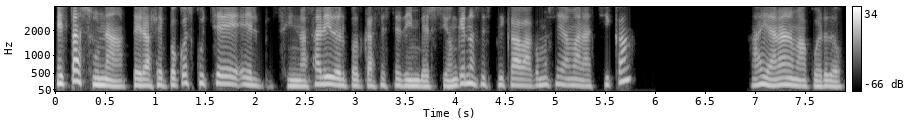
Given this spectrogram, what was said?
Esta es una, pero hace poco escuché, el, si no ha salido el podcast este de inversión que nos explicaba, ¿cómo se llama la chica? Ay, ahora no me acuerdo,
